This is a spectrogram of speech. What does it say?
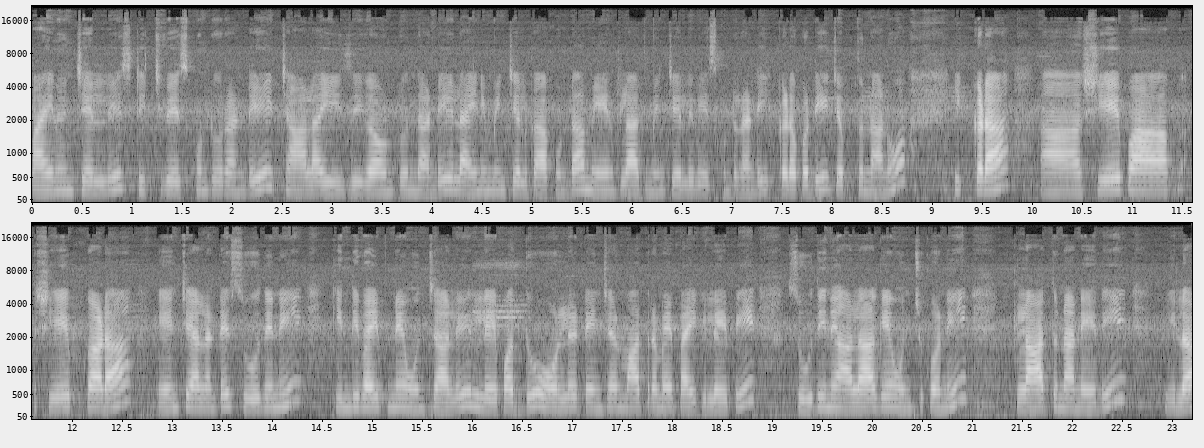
పైనుంచి వెళ్ళి స్టిచ్ వేసుకుంటూ రండి. చాలా ఈజీగా ఉంటుందండి. లైనింగ్ మించెలు కాకుండా మెయిన్ క్లాత్ మించెల్లి వేసుకుంటూ రండి. ఇక్కడ ఒకటి చెప్తున్నాను. ఇక్కడ షేప్ షేప్ కాడ ఏం చేయాలంటే సూదిని కింది వైపునే ఉంచాలి. లేపొద్దు. ఓన్లీ టెన్షన్ మాత్రమే పైకి లేపి సూదిని అలాగే ఉంచుకొని క్లాత్ అనేది ఇలా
